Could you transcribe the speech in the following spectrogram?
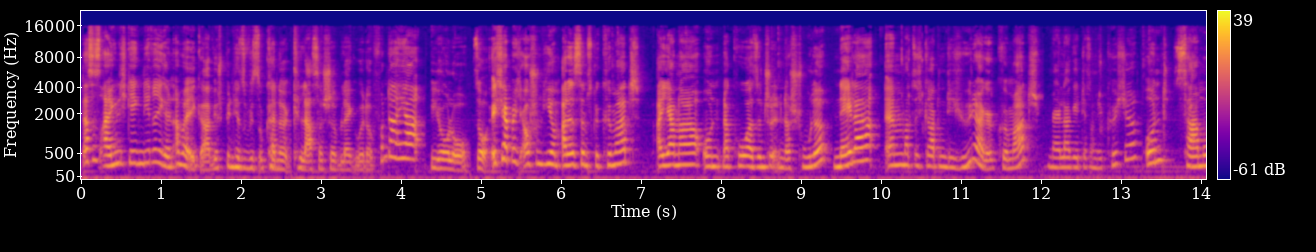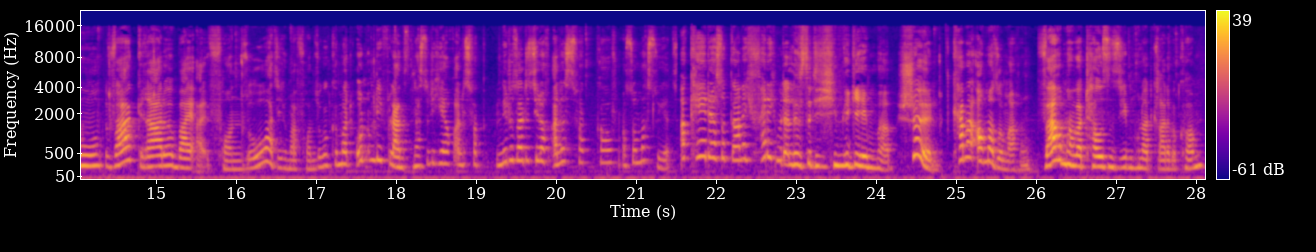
das ist eigentlich gegen die Regeln. Aber egal, wir spielen hier sowieso keine klassische Black Widow. Von daher, YOLO. So, ich habe mich auch schon hier um alle Sims gekümmert. Ayana und Nakoa sind schon in der Schule. Nayla ähm, hat sich gerade um die Hühner gekümmert. Nayla geht jetzt in die Küche. Und Samu war gerade bei Alfonso, hat sich um Alfonso gekümmert und um die Pflanzen. Hast du dir hier auch alles verkauft? Nee, du solltest dir doch alles verkaufen. Ach so, machst du jetzt. Okay, der ist doch gar nicht fertig mit der Liste, die ich ihm gegeben habe. Schön. Kann man auch mal so machen. Warum haben wir 1700 gerade bekommen?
